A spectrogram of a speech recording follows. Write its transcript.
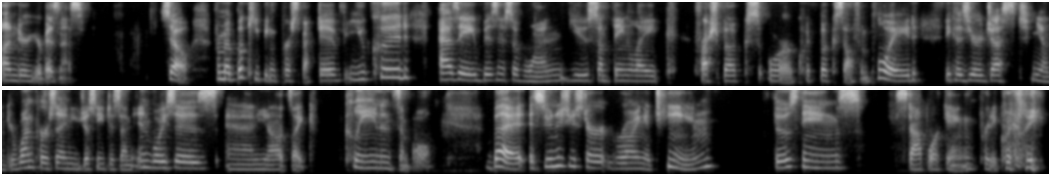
under your business. So, from a bookkeeping perspective, you could, as a business of one, use something like FreshBooks or QuickBooks Self Employed because you're just, you know, you're one person, you just need to send invoices, and, you know, it's like clean and simple. But as soon as you start growing a team, those things stop working pretty quickly.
